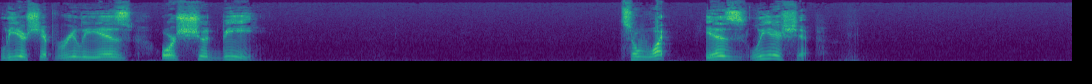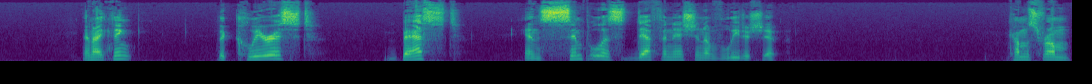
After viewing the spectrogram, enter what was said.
leadership really is or should be. So, what is leadership? And I think the clearest best and simplest definition of leadership comes from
